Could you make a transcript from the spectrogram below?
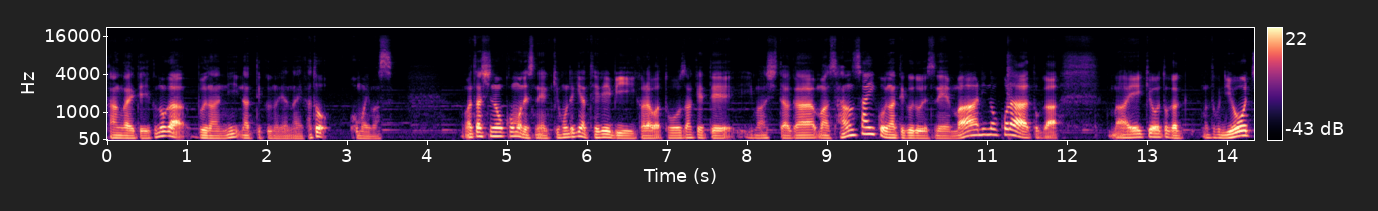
考えていくのが無難になってくるのではないかと思います。私の子もですね基本的にはテレビからは遠ざけていましたが、まあ、3歳以降になってくるとですね周りの子らとか、まあ、影響とか特に幼稚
